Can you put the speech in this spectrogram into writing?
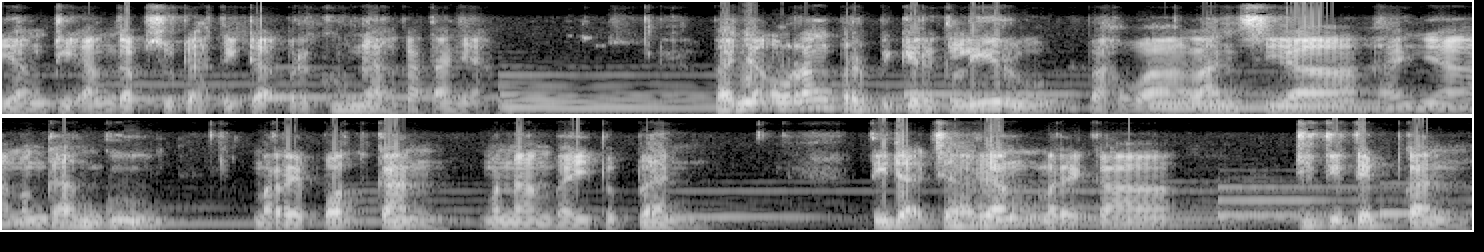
yang dianggap sudah tidak berguna katanya. Banyak orang berpikir keliru bahwa lansia hanya mengganggu, merepotkan, menambahi beban. Tidak jarang mereka dititipkan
